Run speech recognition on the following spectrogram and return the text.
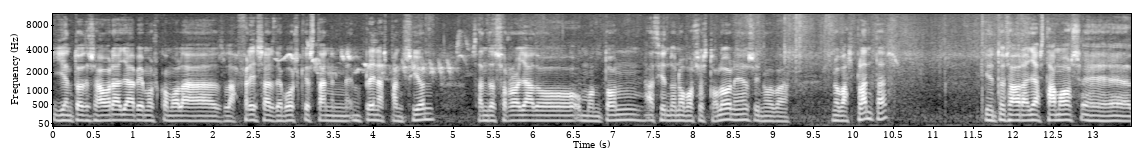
Y entonces ahora ya vemos como las, fresas de bosque están en, plena expansión, se han desarrollado un montón haciendo nuevos estolones y nuevas plantas. Y entonces ahora ya estamos eh,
